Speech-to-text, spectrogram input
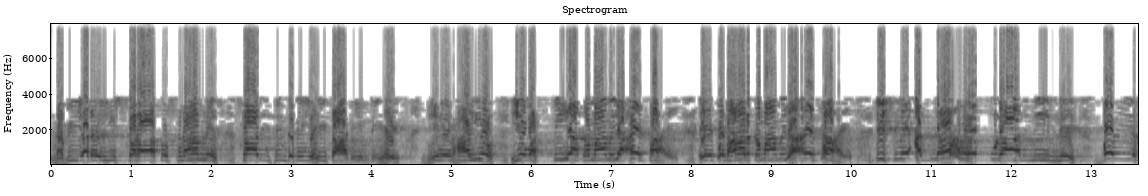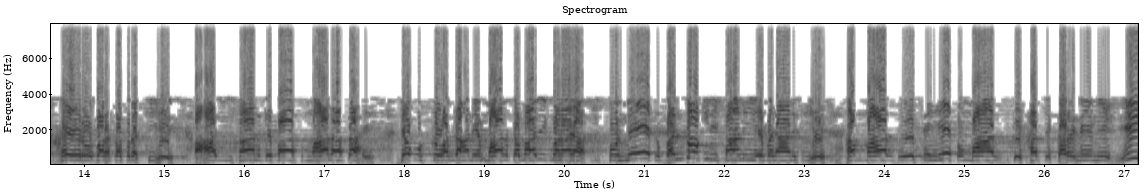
نبی علیہ السلاط اسلام نے ساری زندگی یہی تعلیم دی ہے۔ میرے بھائیوں، یہ وسطیہ کا معاملہ ایسا ہے، اعتبار کا معاملہ ایسا ہے۔ اس میں اللہ رب العالمین نے بڑی خیر و برکت رکھی ہے۔ ہر انسان کے پاس مال آتا ہے۔ جب اس کو اللہ نے مال کا مالک بنایا، تو نیک بندوں کی نشانی یہ بیان کی ہے۔ ہم مال دیتے ہیں تو مال کے خرچ کرنے میں بھی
